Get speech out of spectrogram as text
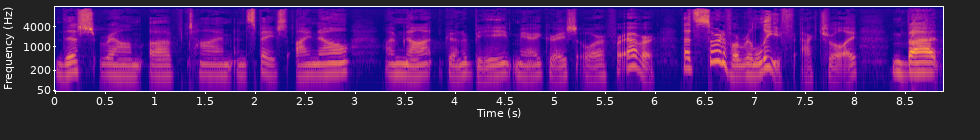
this realm of time and space. I know I'm not going to be Mary Grace Orr forever. That's sort of a relief, actually. But,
